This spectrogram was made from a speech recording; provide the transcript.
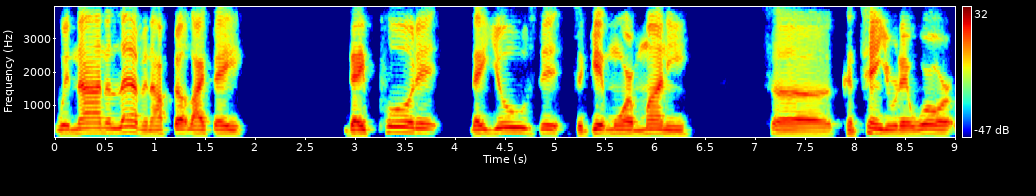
with 9/11, I felt like they they pulled it, they used it to get more money to continue their war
